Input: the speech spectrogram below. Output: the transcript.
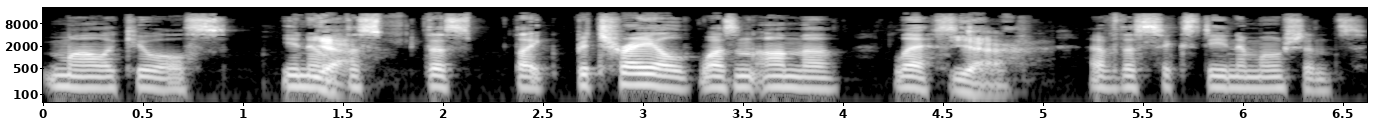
molecules. You know, Yeah. this this like betrayal wasn't on the list. Yeah, of the sixteen emotions.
